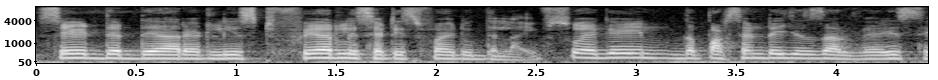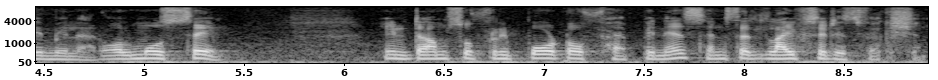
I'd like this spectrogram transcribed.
said that they are at least fairly satisfied with the life. So, again the percentages are very similar almost same in terms of report of happiness and life satisfaction.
